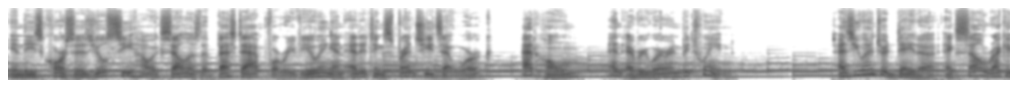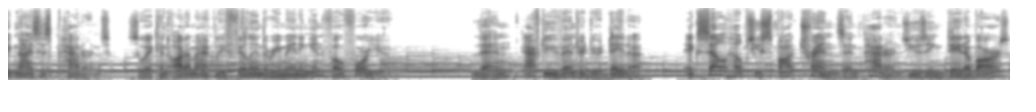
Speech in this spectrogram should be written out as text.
In these courses, you'll see how Excel is the best app for reviewing and editing spreadsheets at work, at home, and everywhere in between. As you enter data, Excel recognizes patterns, so it can automatically fill in the remaining info for you. Then, after you've entered your data, Excel helps you spot trends and patterns using data bars,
